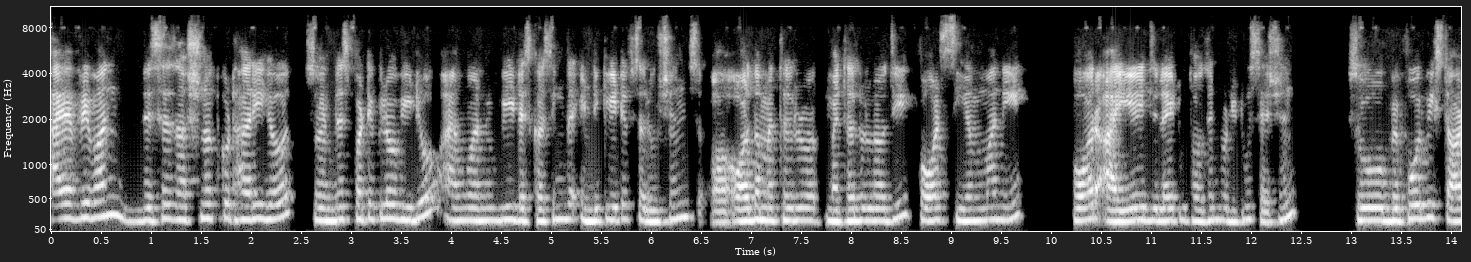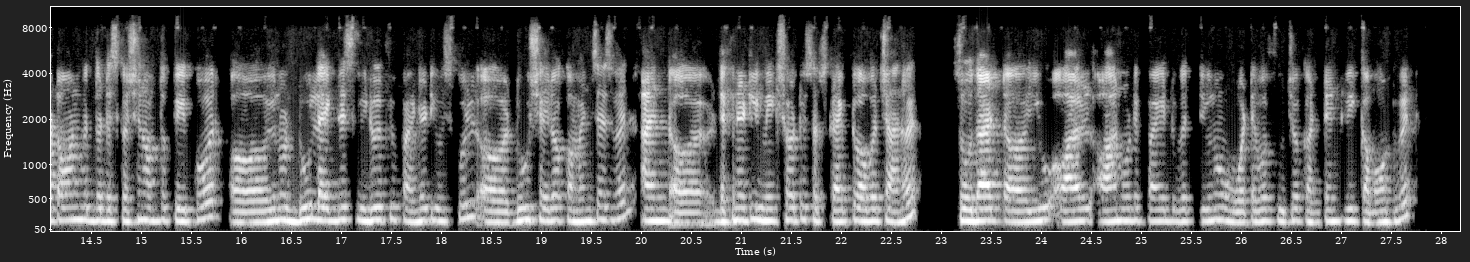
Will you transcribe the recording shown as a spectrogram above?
Hi everyone, this is Ashnut Kothari here. So in this particular video, I'm going to be discussing the indicative solutions or, or the methodolo methodology for CM1A for IAI July 2022 session. So before we start on with the discussion of the paper, uh, you know, do like this video if you find it useful. Uh, do share your comments as well, and uh, definitely make sure to subscribe to our channel so that uh, you all are notified with you know whatever future content we come out with.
